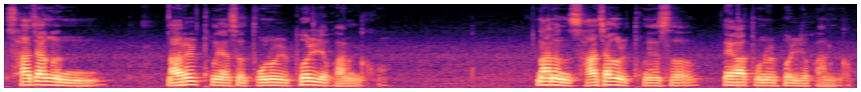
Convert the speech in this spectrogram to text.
사장은 나를 통해서 돈을 벌려고 하는 거고, 나는 사장을 통해서 내가 돈을 벌려고 하는 거고,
